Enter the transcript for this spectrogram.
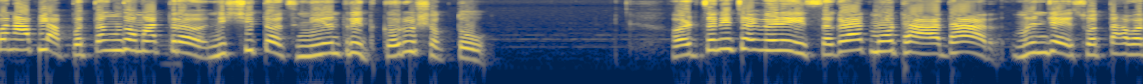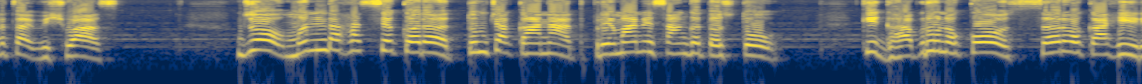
पण आपला पतंग मात्र निश्चितच नियंत्रित करू शकतो. अडचणीच्या वेळी सगळ्यात मोठा आधार म्हणजे स्वतःवरचा विश्वास. जो मंद हास्य करत तुमच्या कानात प्रेमाने सांगत असतो की घाबरू नकोस सर्व काही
